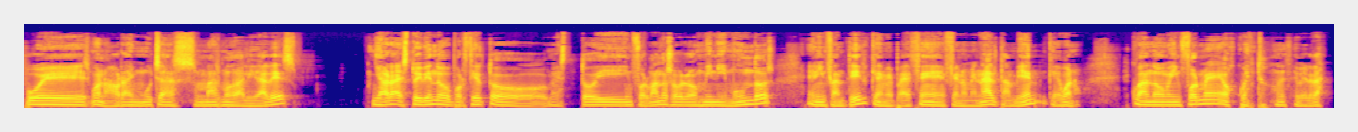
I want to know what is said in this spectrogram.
Pues bueno, ahora hay muchas más modalidades y ahora estoy viendo, por cierto, me estoy informando sobre los mini mundos en infantil, que me parece fenomenal también, que bueno, cuando me informe os cuento, de verdad.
